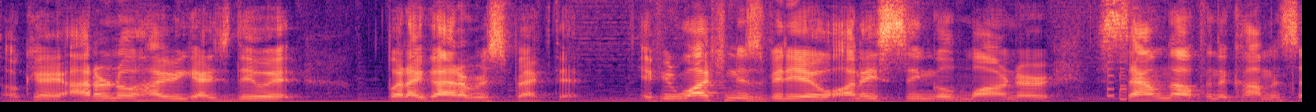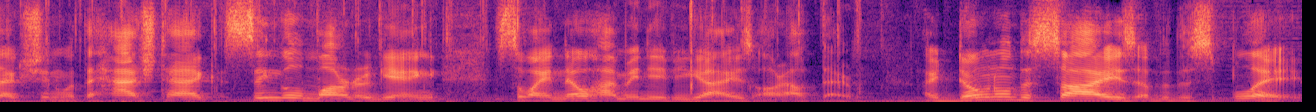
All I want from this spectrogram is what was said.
okay? I don't know how you guys do it, but I gotta respect it. If you're watching this video on a single monitor, sound off in the comment section with the hashtag single monitor gang so I know how many of you guys are out there. I don't know the size of the display,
